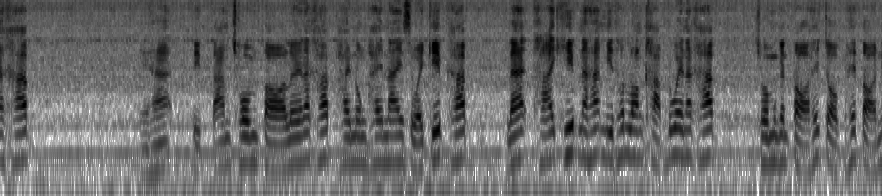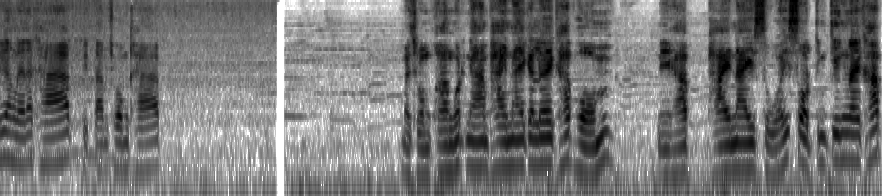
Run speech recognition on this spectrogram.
นะครับนี่ฮะติดตามชมต่อเลยนะครับ ภายนงภายในสวยกิฟต์ครับ และท้ายคลิปนะฮะมีทดลองขับด้วยนะครับ ชมกันต่อให้จบให้ต่อเนื่องเลยนะครับ ติดตามชมครับ มาชมความงดงามภายในกันเลยครับ ผมนี่ครับ ภายในสวยสดจริง ๆ เลยครับ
